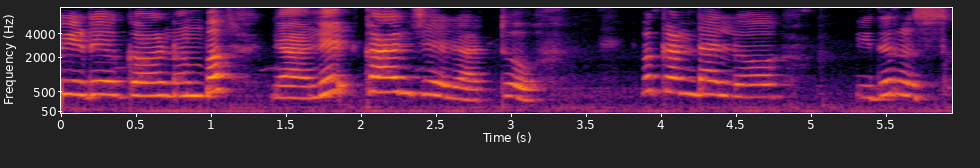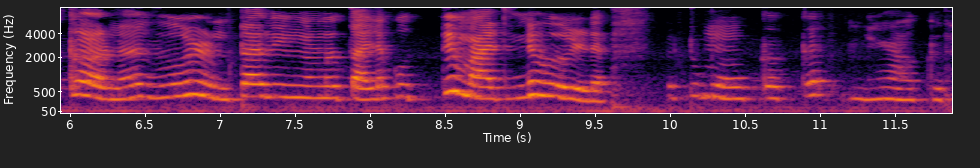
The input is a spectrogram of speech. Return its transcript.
വീഡിയോ കാണുമ്പോൾ ഞാൻ കാണിച്ചു തരാം കേട്ടോ ഇപ്പൊ കണ്ടല്ലോ റിസ്ക് ആണ് വീഴും. ട്ടാ നിങ്ങൾ തല കുത്തി മാറ്റിന്റെ വീട്. എന്നിട്ട് മൂക്കൊക്കെ ആക്കും.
